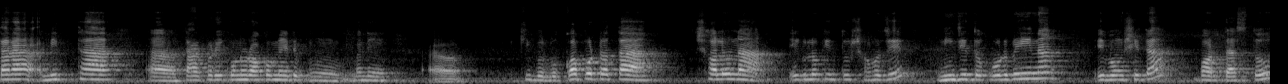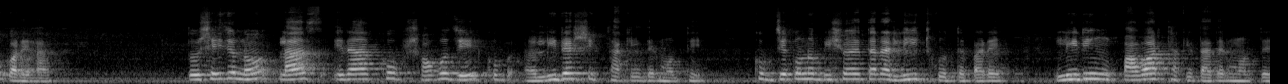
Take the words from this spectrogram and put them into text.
তারা মিথ্যা তারপরে কোনো রকমের মানে কি বলব, কপটতা, ছলনা, এগুলো কিন্তু সহজে নিজে তো করবেই না এবং সেটা বরদাস্তও করে না। তো সেই জন্য প্লাস এরা খুব সহজে খুব লিডারশিপ থাকে এদের মধ্যে। খুব যে কোনো বিষয়ে তারা লিড করতে পারে। লিডিং পাওয়ার থাকে তাদের মধ্যে।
